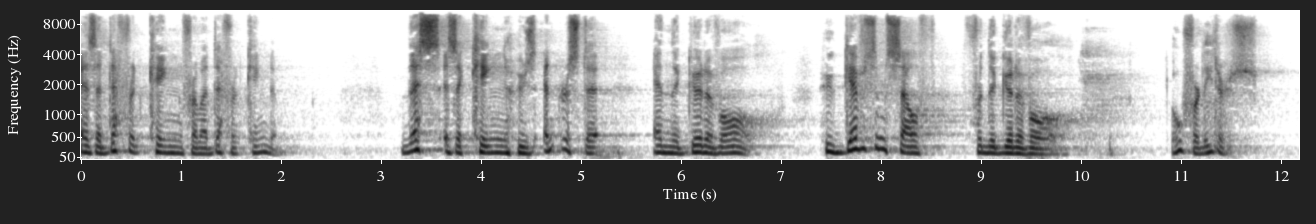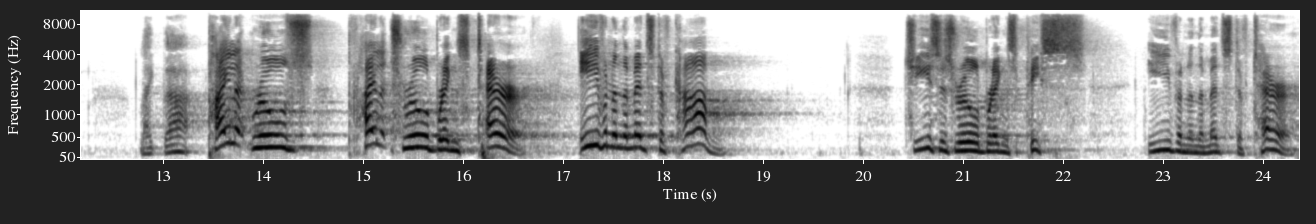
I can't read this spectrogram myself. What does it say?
is a different king from a different kingdom. This is a king who's interested in the good of all, who gives himself for the good of all. Oh, for leaders like that. Pilate rules, Pilate's rule brings terror, even in the midst of calm. Jesus' rule brings peace even in the midst of terror.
